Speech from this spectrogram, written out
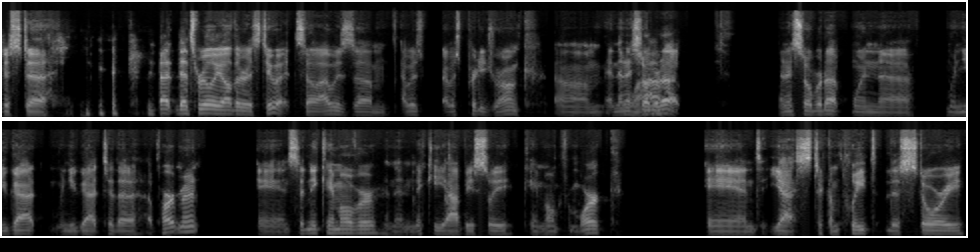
just uh that that's really all there is to it. So I was um I was I was pretty drunk. Um and then I sobered up. And I sobered up when uh when you got when you got to the apartment and Sydney came over and then Nikki obviously came home from work. And yes, to complete this story,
